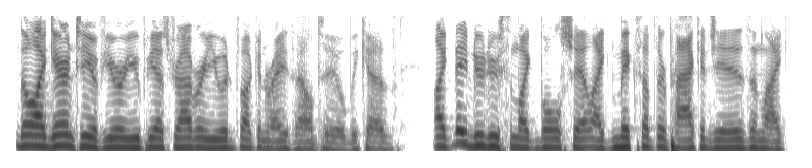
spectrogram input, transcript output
Though I guarantee if you were a UPS driver, you would fucking raise hell too, because like they do do some like bullshit, like mix up their packages and like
